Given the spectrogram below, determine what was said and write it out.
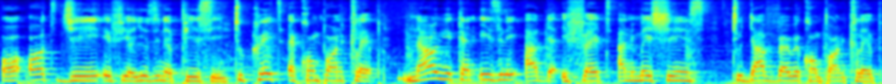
or Alt G if you're using a PC to create a compound clip. Now you can easily add the effect animations to that very compound clip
